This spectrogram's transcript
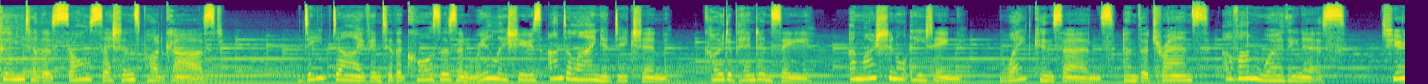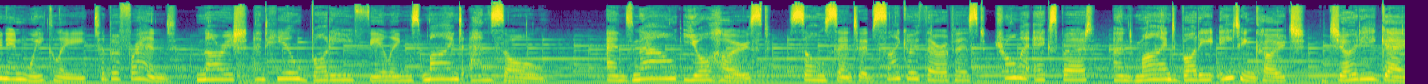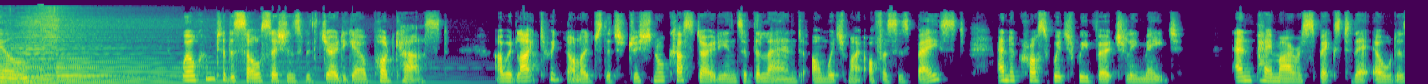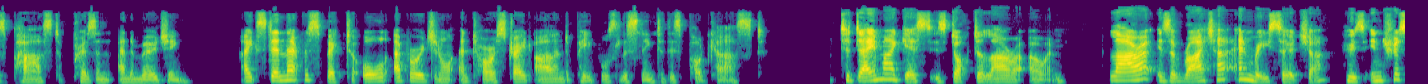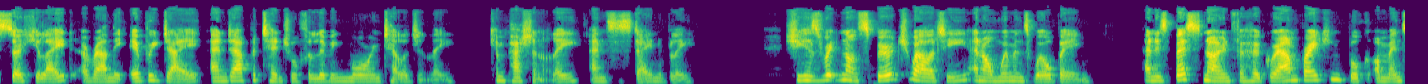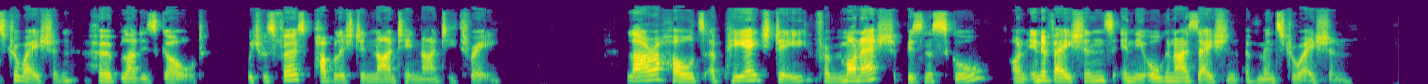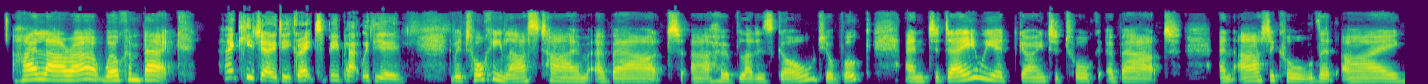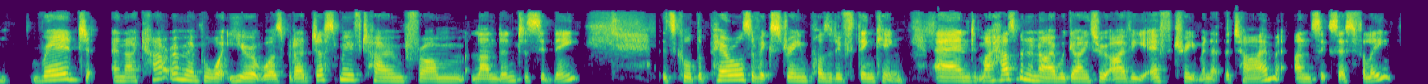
Welcome to the Soul Sessions podcast. Deep dive into the causes and real issues underlying addiction, codependency, emotional eating, weight concerns, and the trance of unworthiness. Tune in weekly to befriend, nourish, and heal body, feelings, mind, and soul. And now, your host, soul centered psychotherapist, trauma expert, and mind body eating coach, Jody Gale. Welcome to the Soul Sessions with Jody Gale podcast. I would like to acknowledge the traditional custodians of the land on which my office is based and across which we virtually meet, and pay my respects to their elders past, present, and emerging. I extend that respect to all Aboriginal and Torres Strait Islander peoples listening to this podcast. Today, my guest is Dr. Lara Owen. Lara is a writer and researcher whose interests circulate around the everyday and our potential for living more intelligently, compassionately, and sustainably. She has written on spirituality and on women's well-being and is best known for her groundbreaking book on menstruation, Her Blood is Gold, which was first published in 1993. Lara holds a PhD from Monash Business School on innovations in the organisation of menstruation. Hi, Lara. Welcome back. Thank you, Jody. Great to be back with you. We are talking last time about uh, Her Blood is Gold, your book, and today we are going to talk about an article that I read, and I can't remember what year it was, but I just moved home from London to Sydney. It's called The Perils of Extreme Positive Thinking. And my husband and I were going through IVF treatment at the time, unsuccessfully.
